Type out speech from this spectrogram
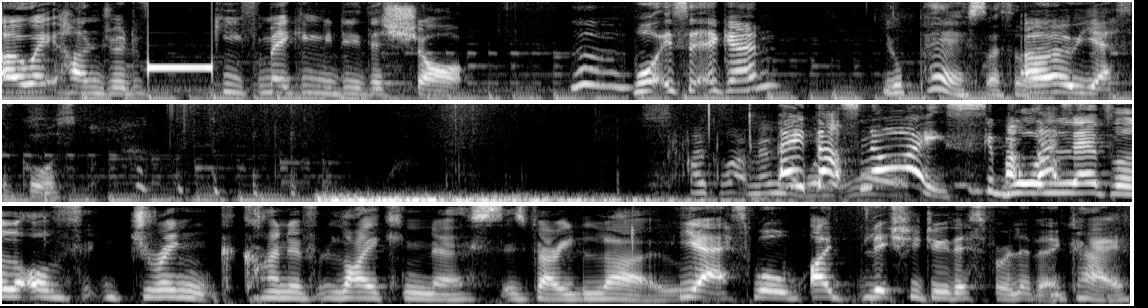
0800 you for making me do this shot. What is it again? You're pissed, I thought. Oh, yes, of course. I can't remember. Babe, that's nice. Your That's- level of drink kind of likingness is very low. Yes, well, I literally do this for a living. Okay.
